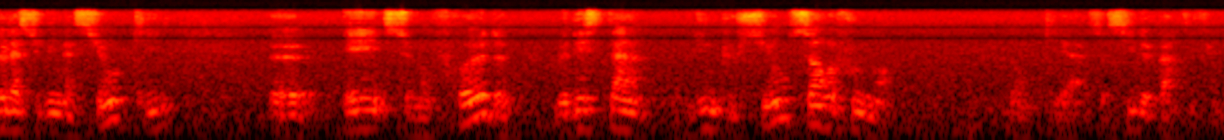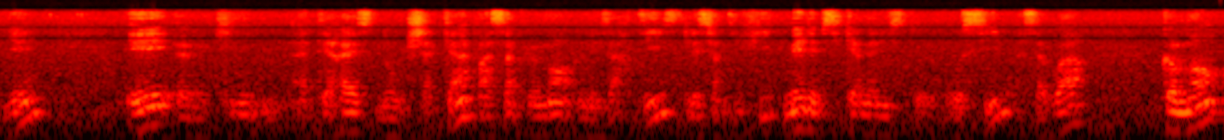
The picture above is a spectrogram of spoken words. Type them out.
de la sublimation qui euh, est, selon Freud, le destin d'une pulsion sans refoulement. Donc il y a ceci de particulier. Et euh, qui intéresse donc chacun, pas simplement les artistes, les scientifiques, mais les psychanalystes aussi, à savoir comment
